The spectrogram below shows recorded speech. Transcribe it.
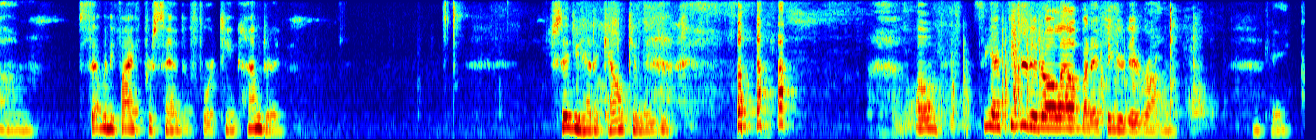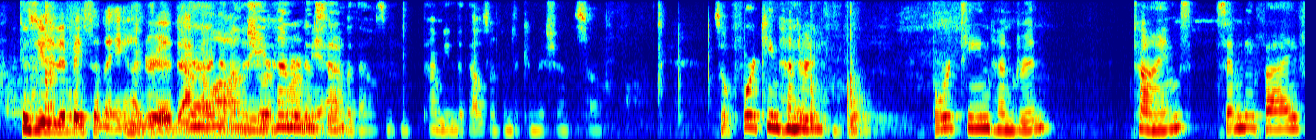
um, seventy-five percent of fourteen hundred. You said you had a calculator. Oh, see, I figured it all out, but I figured it wrong. Okay. Because you did it based on the eight I did hundred on yeah, the I did law on the the 800 form, Instead yeah. of a thousand, I mean, the thousand from the commission, so. So fourteen hundred, fourteen hundred times seventy-five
